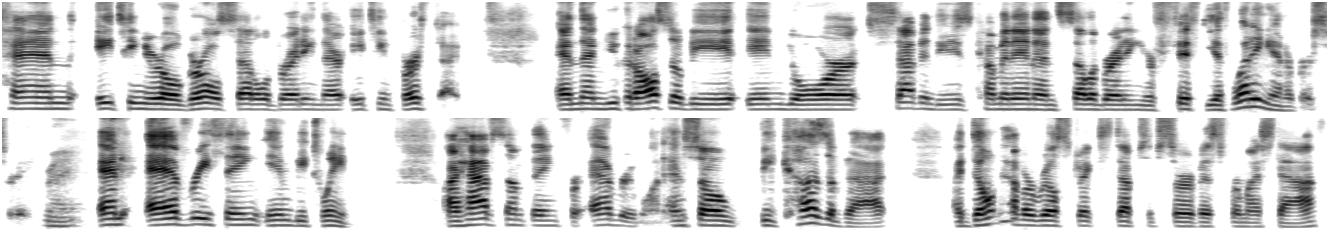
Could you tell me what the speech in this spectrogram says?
10, 18 year old girls celebrating their 18th birthday. And then you could also be in your 70s coming in and celebrating your 50th wedding anniversary right. and everything in between. I have something for everyone. And so, because of that, I don't have a real strict steps of service for my staff.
